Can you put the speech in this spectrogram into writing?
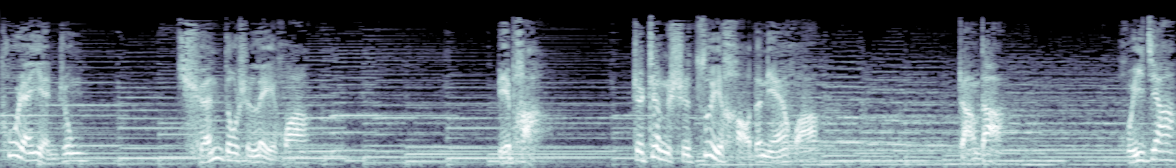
突然眼中全都是泪花。别怕，这正是最好的年华。长大，回家，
